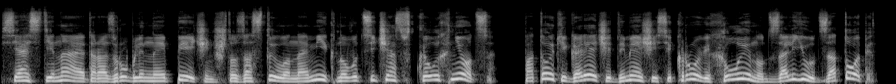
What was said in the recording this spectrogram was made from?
Вся стена — это разрубленная печень, что застыла на миг, но вот сейчас всколыхнется. Потоки горячей дымящейся крови хлынут, зальют, затопят.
